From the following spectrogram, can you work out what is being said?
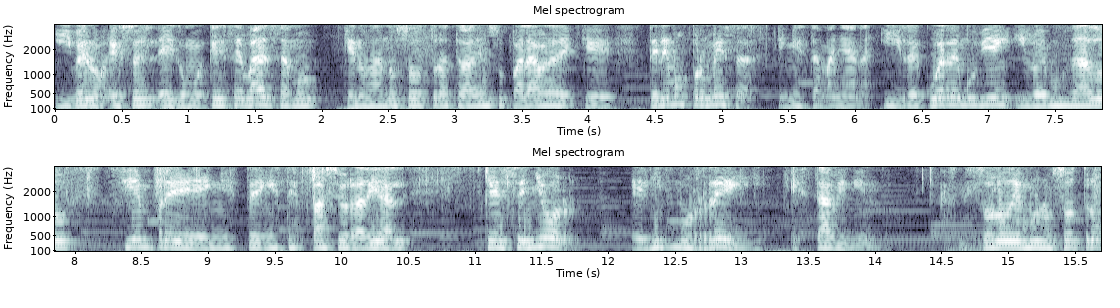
Y bueno, eso es eh, como que ese bálsamo que nos da a nosotros a través de su palabra de que tenemos promesas en esta mañana. Y recuerde muy bien, y lo hemos dado siempre en este, en este espacio radial, que el Señor, el mismo Rey, está viniendo. Solo debemos nosotros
